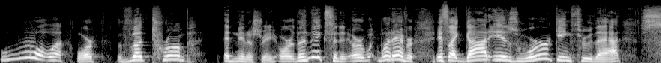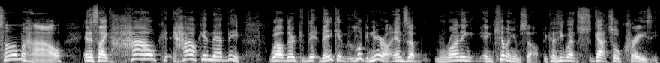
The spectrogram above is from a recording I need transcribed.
or the Trump administration or the Nixon or whatever. It's like God is working through that somehow. And it's like, how, how can that be? Well, they, they can look. Nero ends up running and killing himself because he went got so crazy.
